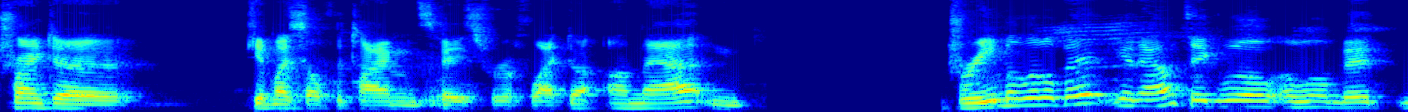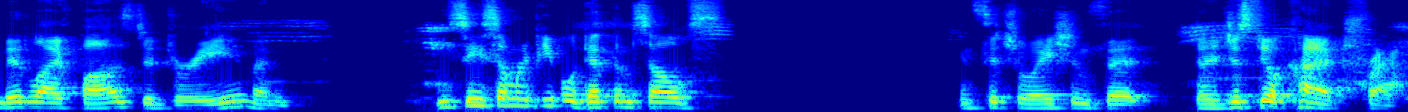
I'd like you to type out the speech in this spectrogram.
trying to give myself the time and space to reflect on that and dream a little bit. You know, take a little a little mid midlife pause to dream, and you see so many people get themselves in situations that they just feel kind of trapped.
